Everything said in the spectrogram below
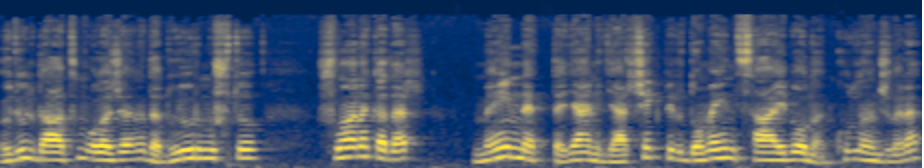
ödül dağıtım olacağını da duyurmuştu. Şu ana kadar mainnet'te yani gerçek bir domain sahibi olan kullanıcılara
